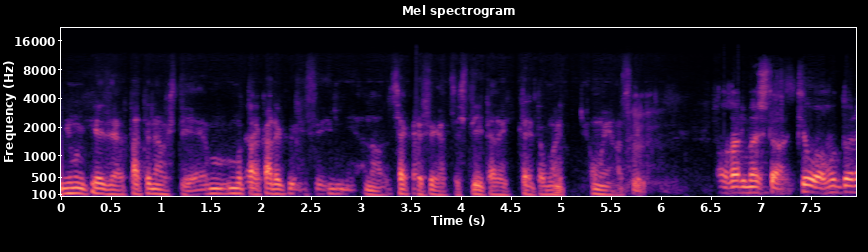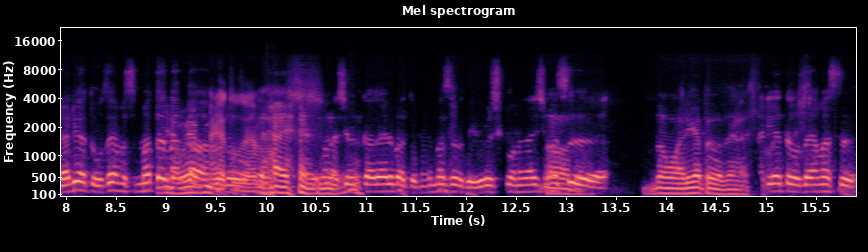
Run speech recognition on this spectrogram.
日本経済を立て直して、もっと明るく、あの社会生活していただきたいと思い思います。わかりました。今日は本当にありがとうございます。またなんか、ありがとうございますお話を伺えればと思いますので、よろしくお願いします。どうもありがとうございましたあり。がとうございます。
